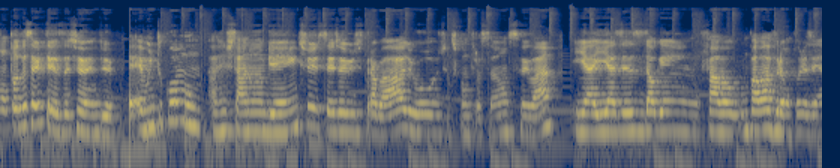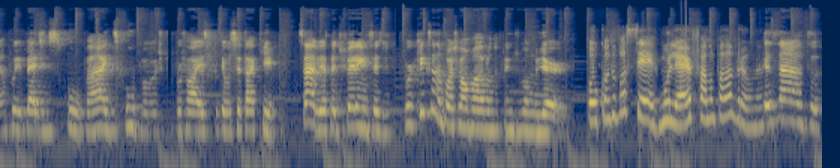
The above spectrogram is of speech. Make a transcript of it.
Com toda certeza, Xande. É muito comum a gente estar num ambiente, seja de trabalho ou de descontração, sei lá. E aí, às vezes, alguém fala algum palavrão, por exemplo, e pede desculpa. Ai, desculpa tipo, por falar isso porque você tá aqui. Sabe, essa diferença de por que, que você não pode falar um palavrão na frente de uma mulher? Ou quando você, mulher, fala um palavrão, né? Exato.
